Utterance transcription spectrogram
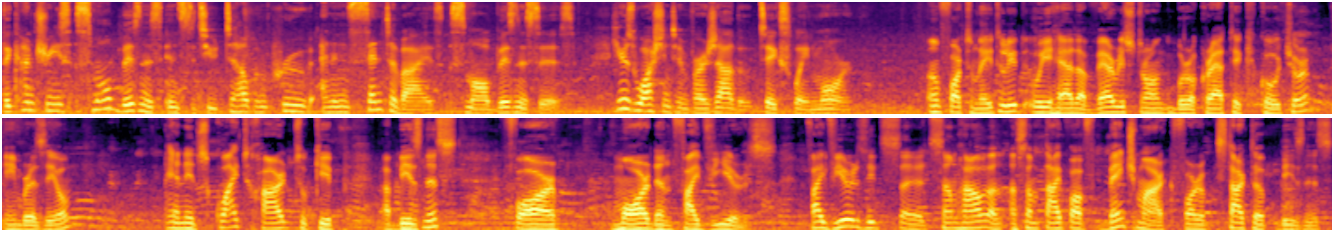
the country's small business institute to help improve and incentivize small businesses. Here's Washington Fajardo to explain more. Unfortunately, we had a very strong bureaucratic culture in Brazil, and it's quite hard to keep a business for more than five years. Five years, it's uh, somehow a, a, some type of benchmark for a startup business.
